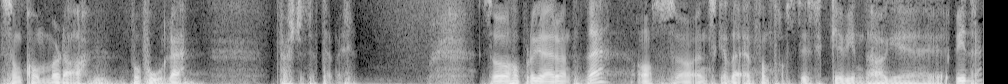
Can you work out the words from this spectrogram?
Som kommer da på polet 1.9. Så håper du greier å vente til det. Og så ønsker jeg deg en fantastisk vindag eh, videre.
